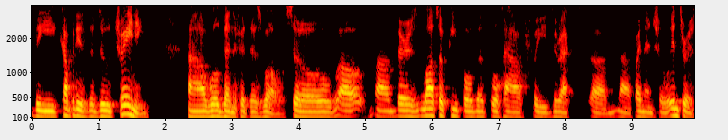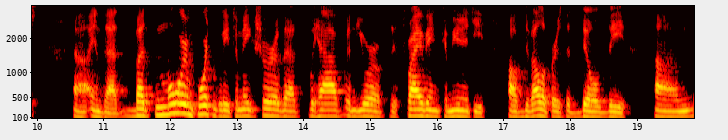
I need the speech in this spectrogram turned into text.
the companies that do training uh, will benefit as well. So uh, uh, there's lots of people that will have a direct um, uh, financial interest in that. But more importantly, to make sure that we have in Europe the thriving community of developers that build the um,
